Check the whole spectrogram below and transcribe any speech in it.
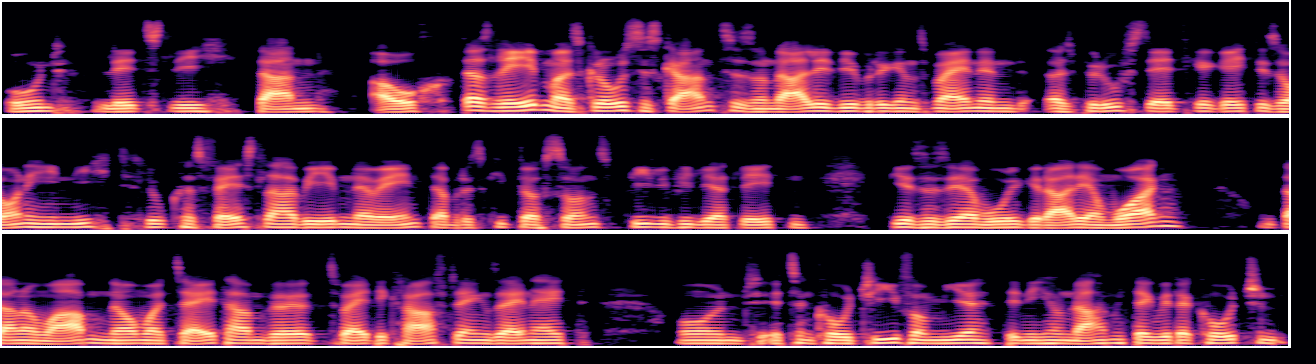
Und letztlich dann auch das Leben als großes Ganzes und alle, die übrigens meinen, als Berufstätiger geht es ohnehin nicht. Lukas Fessler habe ich eben erwähnt, aber es gibt auch sonst viele, viele Athleten, die also sehr wohl gerade am Morgen und dann am Abend noch mal Zeit haben für zweite Krafttrainingseinheit. Und jetzt ein Coachie von mir, den ich am Nachmittag wieder coachen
